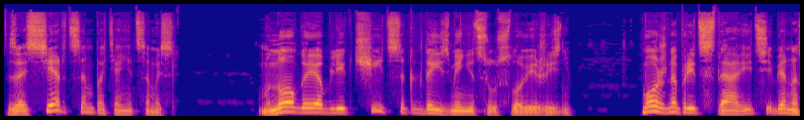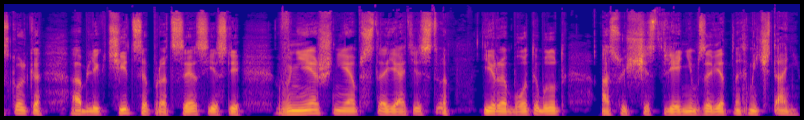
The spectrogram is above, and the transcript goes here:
За сердцем потянется мысль. Многое облегчится, когда изменятся условия жизни. Можно представить себе, насколько облегчится процесс, если внешние обстоятельства и работы будут осуществлением заветных мечтаний.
